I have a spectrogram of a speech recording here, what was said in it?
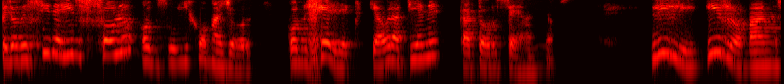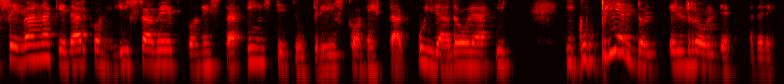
pero decide ir solo con su hijo mayor, con Helek, que ahora tiene 14 años. Lily y Román se van a quedar con Elizabeth, con esta institutriz, con esta cuidadora y, y cumpliendo el, rol de madre.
